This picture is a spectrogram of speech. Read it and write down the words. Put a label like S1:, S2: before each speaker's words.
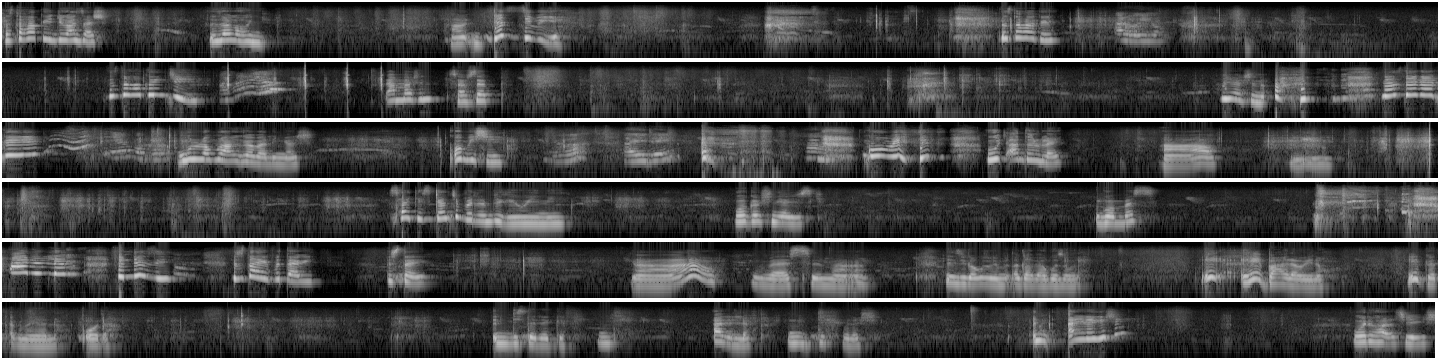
S1: ተስተካከይ እጅግ አንሳሽ እዛ ጋር ሁኝ። እንደዚህ ብዬ። ተስተካከይ ተስተካከይ እንጂ። ጫማሽን ሰብሰብ። ብያሽ ነው። ተስተካከይ ሙሉ ለሙሉ አልገባልኛልሽ። ቁሚ። እሺ፣
S2: አይደይ
S1: ቁሚ። ውጭ አንተኑ ላይ። አዎ። ሳቂ እስኪ አንቺ በደንብ ወይኔ ወገብሽን ያዥ እስኪ። ጎንበስ አይደለም እንደዚህ እስታይ ፍጠሪ እስታይ አዎ በስማ እዚህ ጋር ጉዞ መጠጋቢያ ጎዘው ላይ ይሄ- ባህላዊ ነው። ይሄ ገጠር ነው ያለው ቆዳ እንዲህ ተደገፊ እንዲህ አይደለም እንዲህ ብለሽ አይነግሽ ወደ ኋላ ትሸግሽ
